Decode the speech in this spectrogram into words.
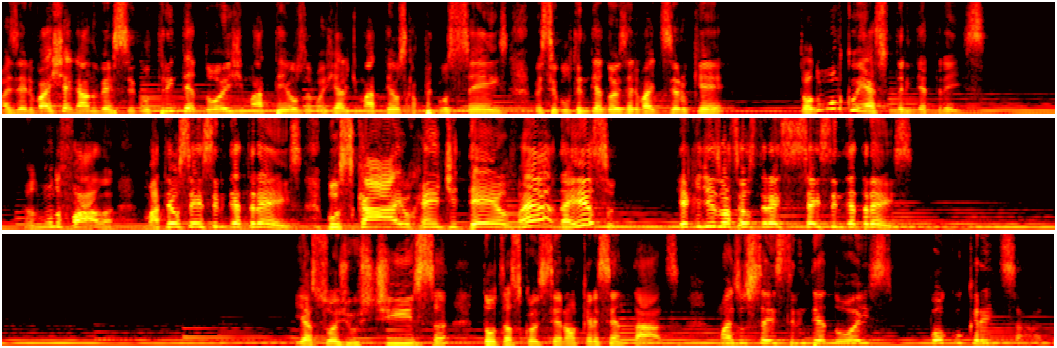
Mas ele vai chegar no versículo 32 de Mateus, Evangelho de Mateus, capítulo 6, versículo 32, ele vai dizer o quê? Todo mundo conhece o 33. Todo mundo fala. Mateus 6,33. Buscai o reino de Deus. Não é, não é isso? O que, que diz Mateus 6,33? e a sua justiça, todas as coisas serão acrescentadas. Mas o 6,32, pouco crente sabe.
